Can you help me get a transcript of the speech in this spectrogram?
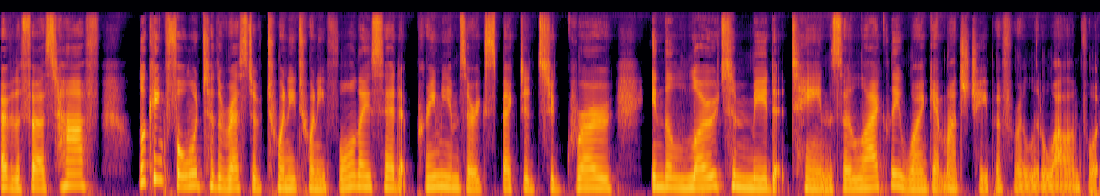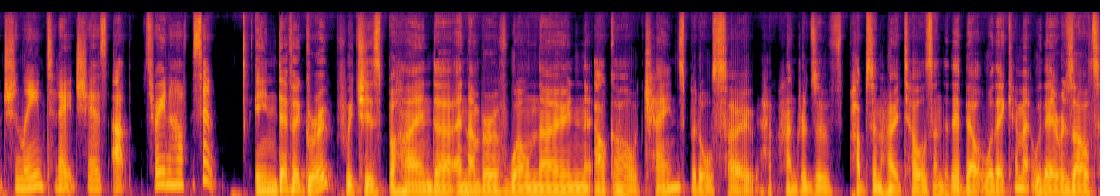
over the first half. Looking forward to the rest of 2024, they said premiums are expected to grow in the low to mid teens, so likely won't get much cheaper for a little while, unfortunately. Today's shares up 3.5%. Endeavour Group, which is behind uh, a number of well known alcohol chains, but also have hundreds of pubs and hotels under their belt. Well, they came out with their results.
